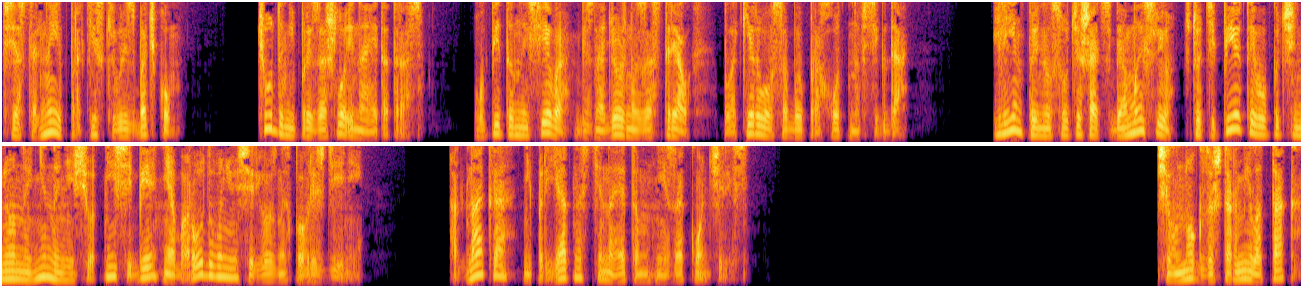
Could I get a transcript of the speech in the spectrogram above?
все остальные протискивались бочком. Чудо не произошло и на этот раз. Упитанный Сева безнадежно застрял, блокировав собой проход навсегда. Ильин принялся утешать себя мыслью, что теперь-то его подчиненный не нанесет ни себе, ни оборудованию серьезных повреждений. Однако неприятности на этом не закончились. Челнок заштормило так,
